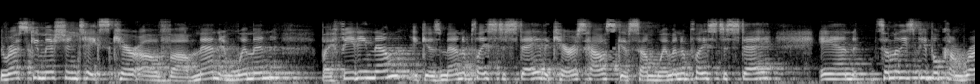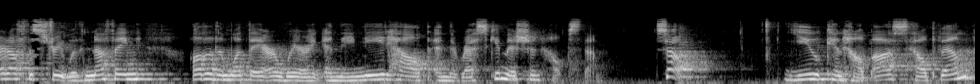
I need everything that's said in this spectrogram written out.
The rescue mission takes care of uh, men and women by feeding them. It gives men a place to stay. The Charis House gives some women a place to stay. And some of these people come right off the street with nothing other than what they are wearing, and they need help, and the rescue mission helps them. So, you can help us help them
